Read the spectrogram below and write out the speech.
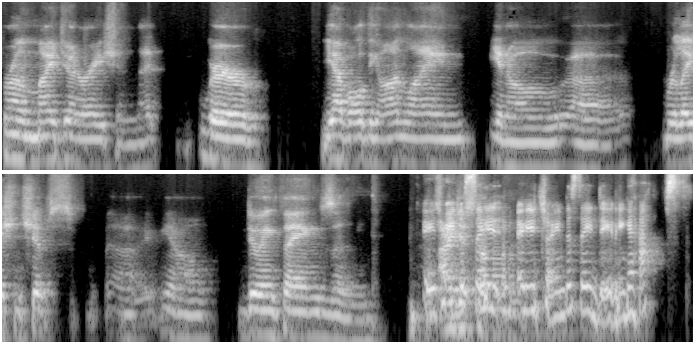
from my generation that where you have all the online, you know, uh, relationships, uh, you know, doing things and Are you trying to say are you trying to say dating apps?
